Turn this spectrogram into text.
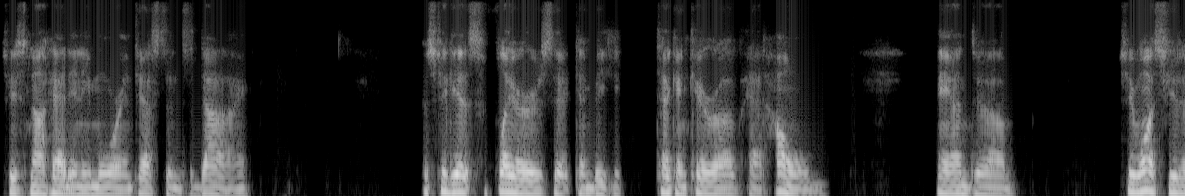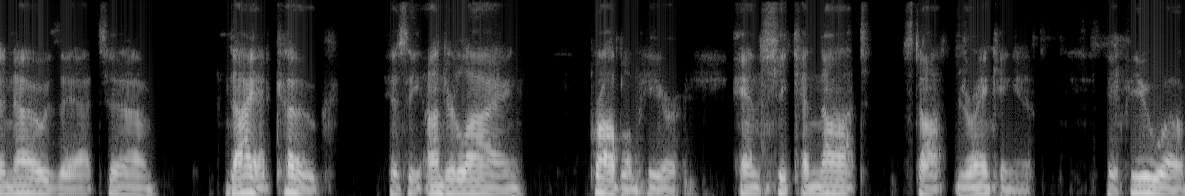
she's not had any more intestines die. She gets flares that can be taken care of at home. And um, she wants you to know that um, Diet Coke is the underlying problem here, and she cannot stop drinking it. If you uh,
